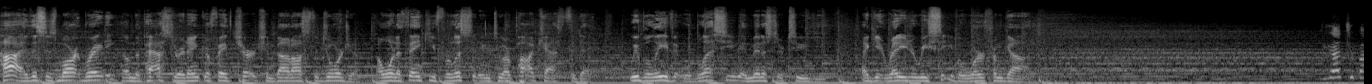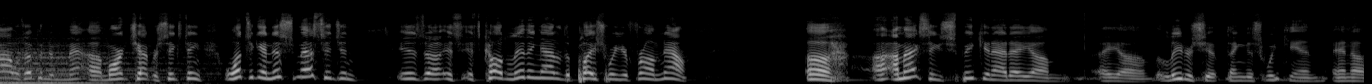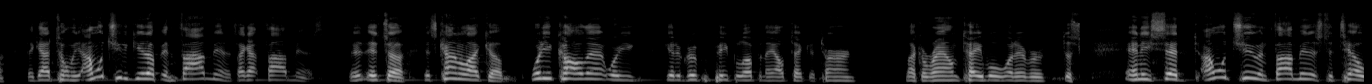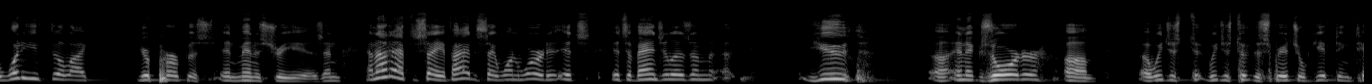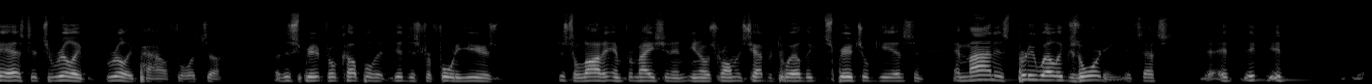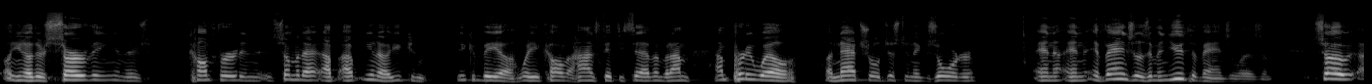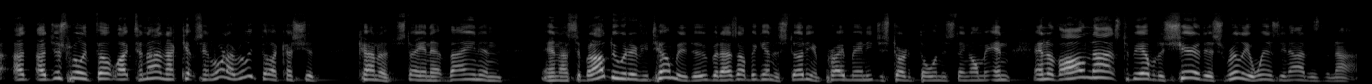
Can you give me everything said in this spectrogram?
Hi, this is Mark Brady. I'm the pastor at Anchor Faith Church in Valdosta, Georgia. I want to thank you for listening to our podcast today. We believe it will bless you and minister to you. I get ready to receive a word from God. You got your Bibles open to uh, Mark chapter 16. Once again, this message is uh, it's, it's called "Living Out of the Place Where You're From." Now, uh, I'm actually speaking at a um, a uh, leadership thing this weekend, and uh, the guy told me, "I want you to get up in five minutes." I got five minutes. It, it's a, it's kind of like a, what do you call that? Where you get a group of people up and they all take a turn, like a round table, whatever. And he said, "I want you in five minutes to tell what do you feel like your purpose in ministry is." And and I'd have to say, if I had to say one word, it's it's evangelism, uh, youth, uh, an exhorter. Um, uh, we just t- we just took the spiritual gifting test. It's really really powerful. It's a, this spiritual couple that did this for 40 years. Just a lot of information, and you know it's Romans chapter 12, the spiritual gifts, and and mine is pretty well exhorting. It's that's it it, it you know there's serving and there's comfort and some of that. I, I, you know you can you can be a what do you call it Heinz 57, but I'm I'm pretty well a natural, just an exhorter, and and evangelism and youth evangelism. So I, I just really felt like tonight, and I kept saying, Lord, I really feel like I should kind of stay in that vein. And, and I said, but I'll do whatever you tell me to do. But as I began to study and pray, man, he just started throwing this thing on me. And, and of all nights to be able to share this, really a Wednesday night is the night.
